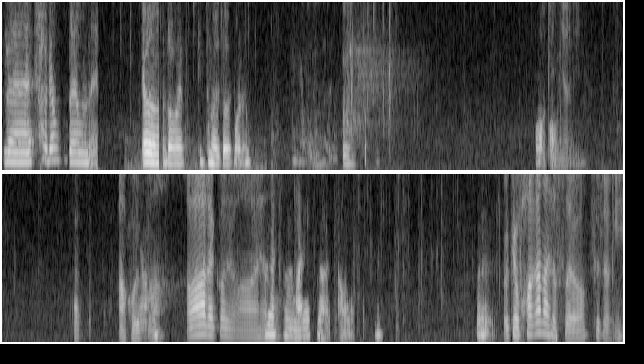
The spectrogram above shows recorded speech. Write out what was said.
네, 촬영 때문에. 야, 너왜 비트멀 버려? 으, 어, 어. 어딨냐니. 아, 아, 거기 야. 있구나. 아, 내 거네. 아, 해너. 하나 좀 많이 안 나오는 것 같네. 응. 왜 이렇게 화가 나셨어요, 표정이?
